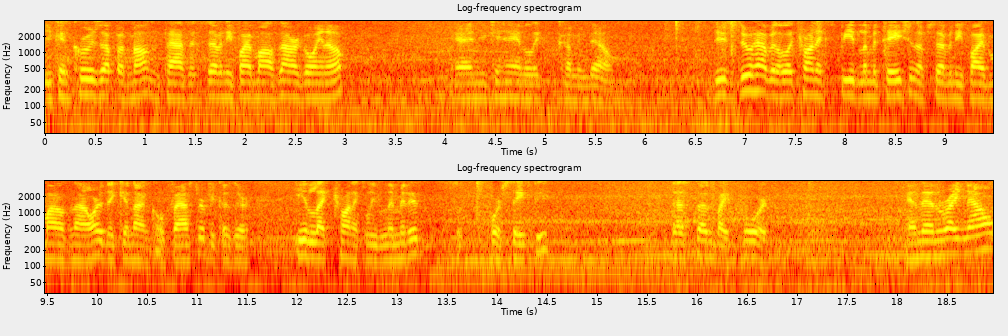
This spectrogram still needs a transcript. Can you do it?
You can cruise up a mountain pass at 75 miles an hour going up and you can handle it coming down. These do have an electronic speed limitation of 75 miles an hour. They cannot go faster because they're electronically limited for safety. That's done by Ford. And then right now,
